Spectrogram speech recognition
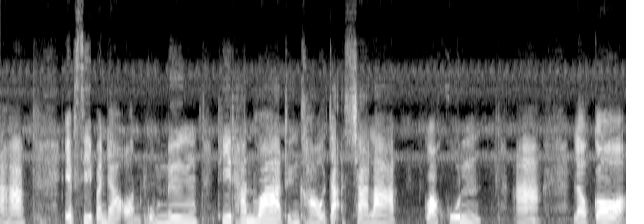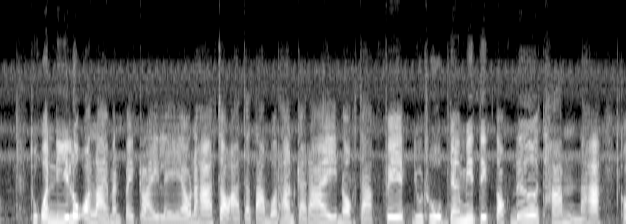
นะคะ FC ปัญญาอ่อนกลุ่มหนึ่งที่ท่านว่าถึงเขาจะฉลาดกว่าคุณอ่าแล้วก็ทุกวันนี้โลกออนไลน์มันไปไกลแล้วนะคะ เจ้าอาจจะตามบ่ท่านก็ได้นอกจากเฟซ YouTube ยังมี TikTok เดอร์ทันนะคะ ก็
